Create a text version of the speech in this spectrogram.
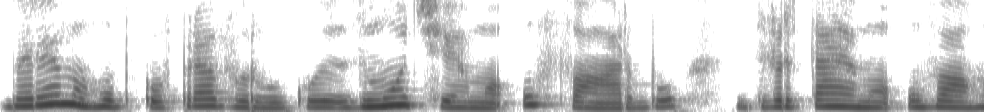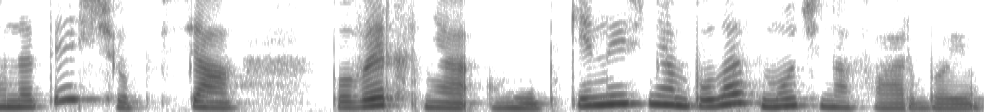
Беремо губку в праву руку, змочуємо у фарбу, звертаємо увагу на те, щоб вся поверхня губки нижня була змочена фарбою.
